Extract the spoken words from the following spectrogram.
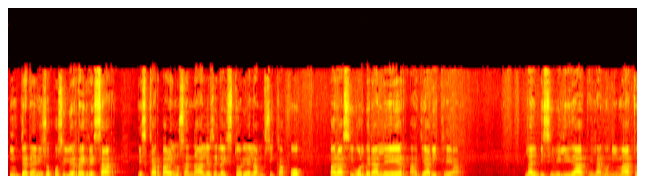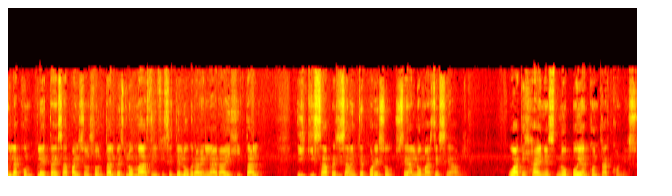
Internet hizo posible regresar, escarbar en los anales de la historia de la música pop para así volver a leer, hallar y crear. La invisibilidad, el anonimato y la completa desaparición son tal vez lo más difícil de lograr en la era digital, y quizá precisamente por eso sean lo más deseable. Watt y Hines no podían contar con eso.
